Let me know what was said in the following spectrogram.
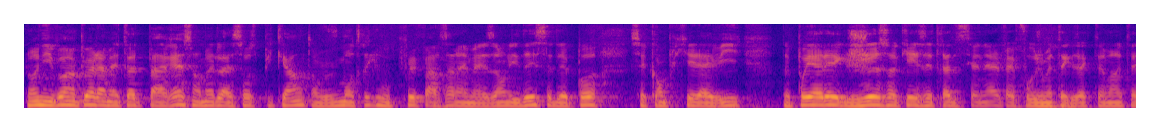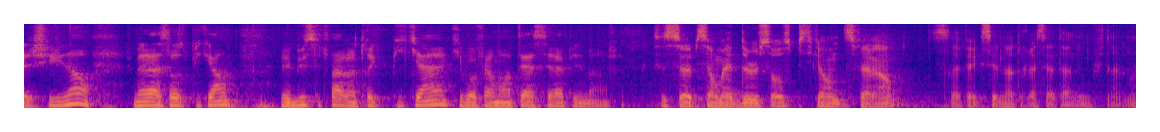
Là, on y va un peu à la méthode paresse, on met de la sauce piquante. On veut vous montrer que vous pouvez faire ça à la maison. L'idée, c'est de pas se compliquer la vie, de pas y aller avec juste, OK, c'est traditionnel, fait qu'il faut que je mette exactement tel chili. Non, je mets la sauce piquante. Le but, c'est de faire un truc piquant qui va fermenter assez rapidement. C'est ça. Si on met deux sauces piquantes différentes, ça fait que c'est notre recette à nous, finalement.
